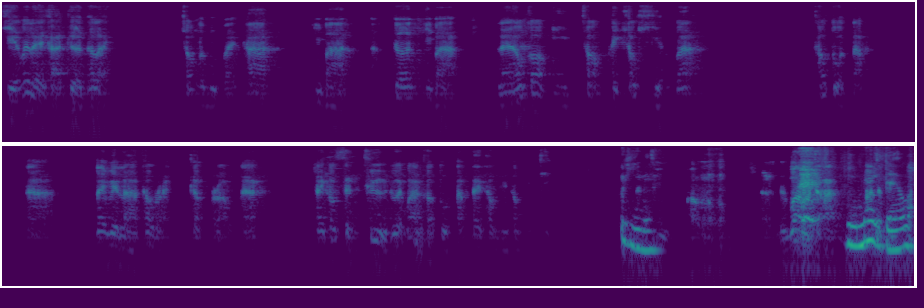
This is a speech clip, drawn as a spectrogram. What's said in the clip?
เขียนไว้เลยขาดเกินเท่าไหร่ ช่องระบุไว้ขาดกี่บาท เกินกี่บาทแล้วก็มีช่องให้เขาเขียนว่า เขาตรวจนับอ่าในเวลาเท่าไหร่กับเรานะ ให้เขาเซ็นชื่อด้วยว่าเขาตรวจนับได้เท่านี้เท่านี้จริงอุ้ยแม่หรือว่าเราจะอ่านมีแม่อีกแล้วอะ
